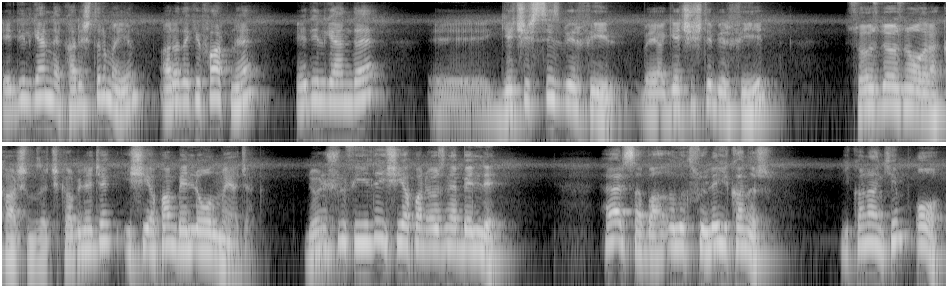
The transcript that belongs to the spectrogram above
Edilgenle karıştırmayın. Aradaki fark ne? Edilgende e, geçişsiz bir fiil veya geçişli bir fiil sözde özne olarak karşımıza çıkabilecek. İşi yapan belli olmayacak. Dönüşlü fiilde işi yapan özne belli. Her sabah ılık suyla yıkanır. Yıkanan kim? O.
